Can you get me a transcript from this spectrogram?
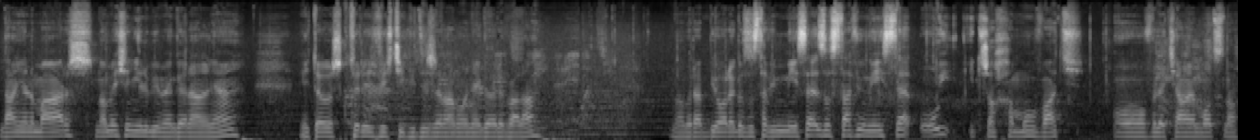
Daniel Marsz. No my się nie lubimy generalnie. I to już któryś wyścig widzę, że mam u niego rywala. Dobra, biorę go, zostawił mi miejsce, zostawił miejsce. Uj, i trzeba hamować. O, wyleciałem mocno.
